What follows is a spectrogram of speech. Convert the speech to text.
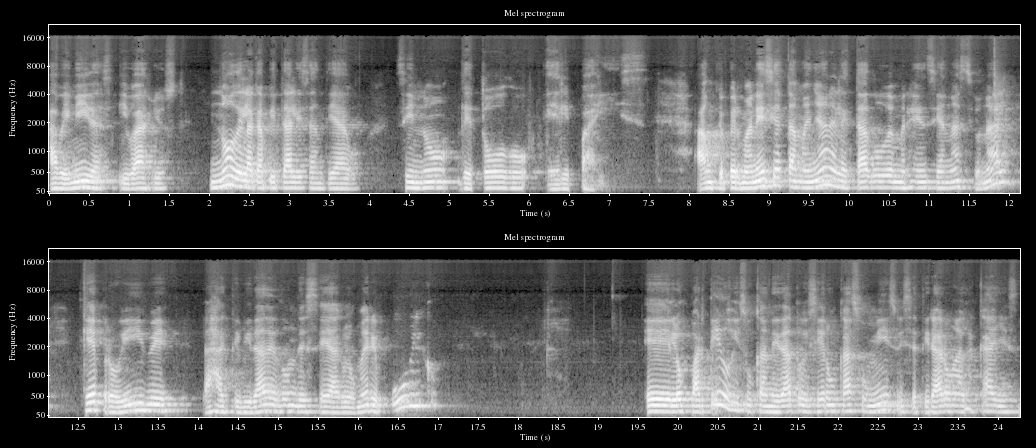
avenidas y barrios, no de la capital y Santiago, sino de todo el país. Aunque permanece hasta mañana el estado de emergencia nacional que prohíbe las actividades donde se aglomere público, eh, los partidos y sus candidatos hicieron caso omiso y se tiraron a las calles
